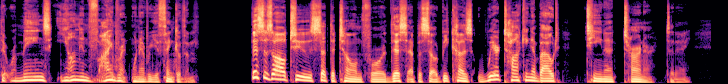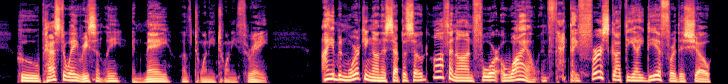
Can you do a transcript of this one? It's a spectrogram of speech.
that remains young and vibrant whenever you think of them. This is all to set the tone for this episode because we're talking about Tina Turner today, who passed away recently in May of 2023. I have been working on this episode off and on for a while. In fact, I first got the idea for this show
